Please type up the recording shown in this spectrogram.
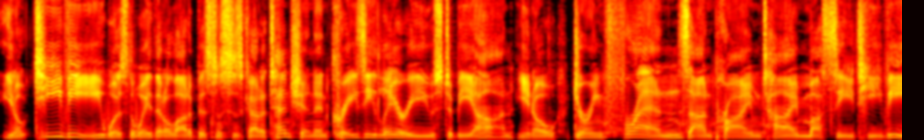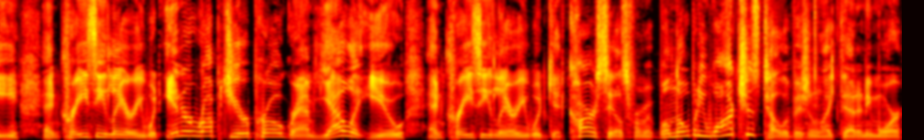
you know, TV was the way that a lot of businesses got attention, and Crazy Larry used to be on, you know, during Friends on prime time must see TV. And Crazy Larry would interrupt your program, yell at you, and Crazy Larry would get car sales from it. Well, nobody watches television like that anymore.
